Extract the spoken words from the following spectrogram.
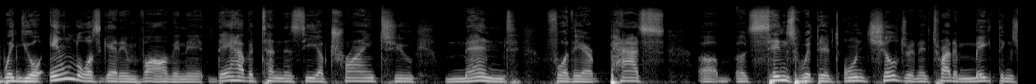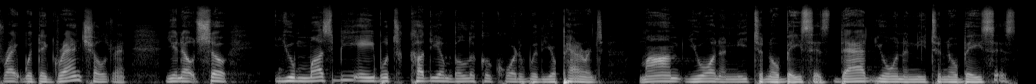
when your in-laws get involved in it, they have a tendency of trying to mend for their past uh, uh, sins with their own children and try to make things right with their grandchildren. You know, so you must be able to cut the umbilical cord with your parents. Mom, you on a need to know basis. Dad, you on a need to know basis.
